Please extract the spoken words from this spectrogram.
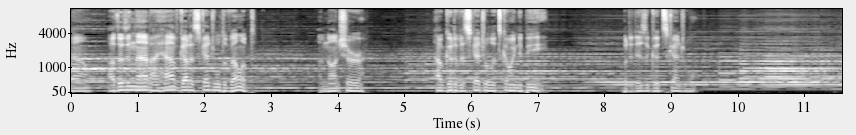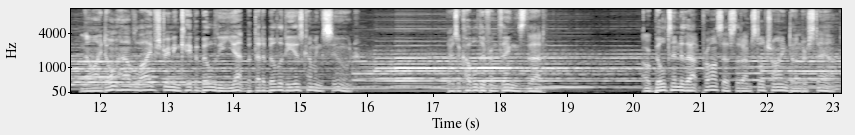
Now, other than that, I have got a schedule developed. I'm not sure how good of a schedule it's going to be, but it is a good schedule. Now, I don't have live streaming capability yet, but that ability is coming soon. There's a couple different things that are built into that process that I'm still trying to understand.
